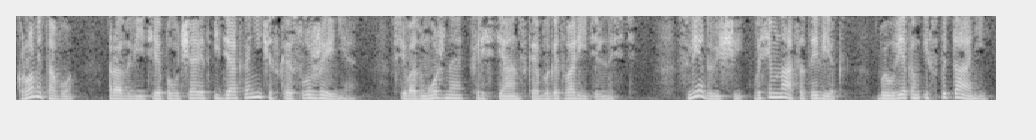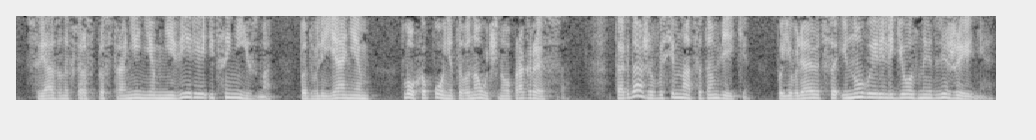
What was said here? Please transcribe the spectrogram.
Кроме того, развитие получает и диаконическое служение, всевозможная христианская благотворительность. Следующий, XVIII век, был веком испытаний, связанных с распространением неверия и цинизма под влиянием плохо понятого научного прогресса. Тогда же, в XVIII веке, появляются и новые религиозные движения,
